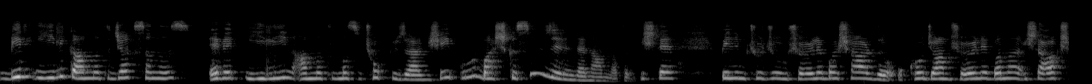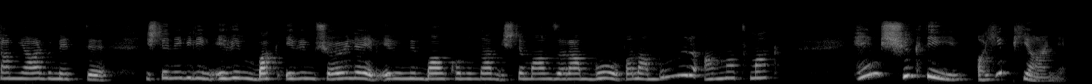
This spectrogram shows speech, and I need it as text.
Bir iyilik anlatacaksanız evet iyiliğin anlatılması çok güzel bir şey. Bunu başkası üzerinden anlatın. İşte benim çocuğum şöyle başardı, o kocam şöyle bana işte akşam yardım etti, işte ne bileyim evim bak evim şöyle, evimin balkonundan işte manzaram bu falan bunları anlatmak hem şık değil, ayıp yani.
